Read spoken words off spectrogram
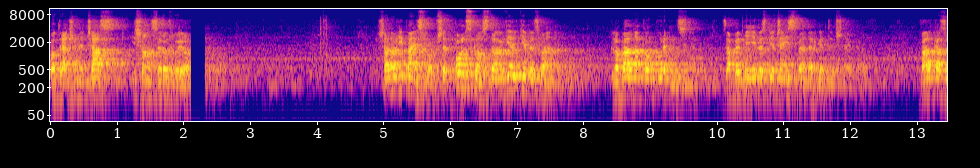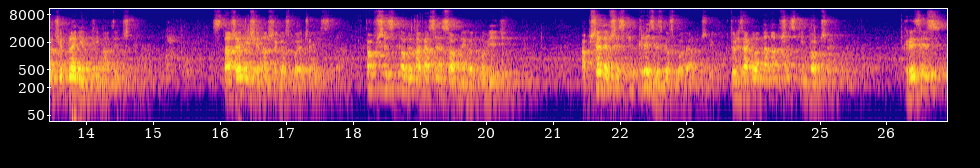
bo tracimy czas i szanse rozwojowe. Szanowni Państwo, przed Polską stoją wielkie wyzwania. Globalna konkurencja, zapewnienie bezpieczeństwa energetycznego, walka z ociepleniem klimatycznym, starzenie się naszego społeczeństwa. To wszystko wymaga sensownych odpowiedzi. A przede wszystkim kryzys gospodarczy, który zagląda nam wszystkim w oczy. Kryzys,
